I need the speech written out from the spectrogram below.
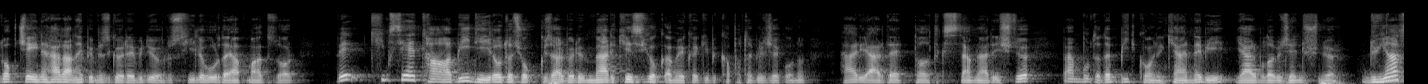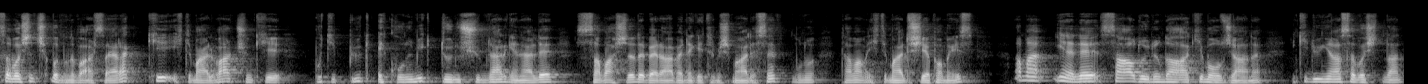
Blockchain'i her an hepimiz görebiliyoruz. Hile hurda yapmak zor. Ve kimseye tabi değil. O da çok güzel böyle bir merkezi yok Amerika gibi kapatabilecek onu. Her yerde dağıtık sistemlerde işliyor. Ben burada da Bitcoin'in kendine bir yer bulabileceğini düşünüyorum. Dünya savaşının çıkmadığını varsayarak ki ihtimal var çünkü bu tip büyük ekonomik dönüşümler genelde savaşları da beraberine getirmiş maalesef. Bunu tamamen ihtimal dışı yapamayız. Ama yine de sağduyunun daha hakim olacağını, iki dünya savaşından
